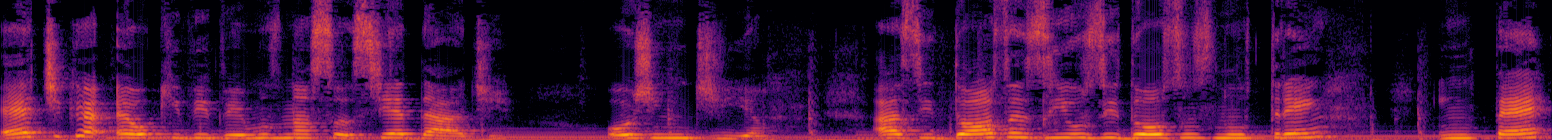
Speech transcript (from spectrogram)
Ética é o que vivemos na sociedade hoje em dia. As idosas e os idosos no trem, em pé,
